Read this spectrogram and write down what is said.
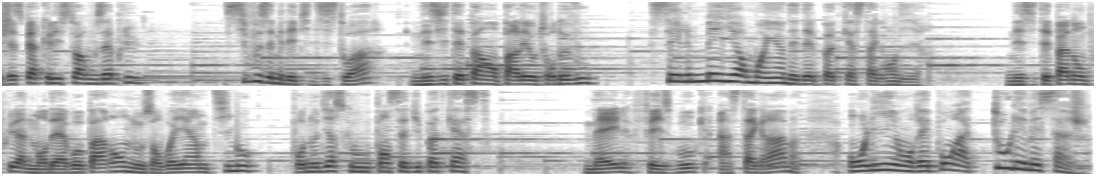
J'espère que l'histoire vous a plu. Si vous aimez les petites histoires, n'hésitez pas à en parler autour de vous. C'est le meilleur moyen d'aider le podcast à grandir. N'hésitez pas non plus à demander à vos parents de nous envoyer un petit mot pour nous dire ce que vous pensez du podcast. Mail, Facebook, Instagram, on lit et on répond à tous les messages.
